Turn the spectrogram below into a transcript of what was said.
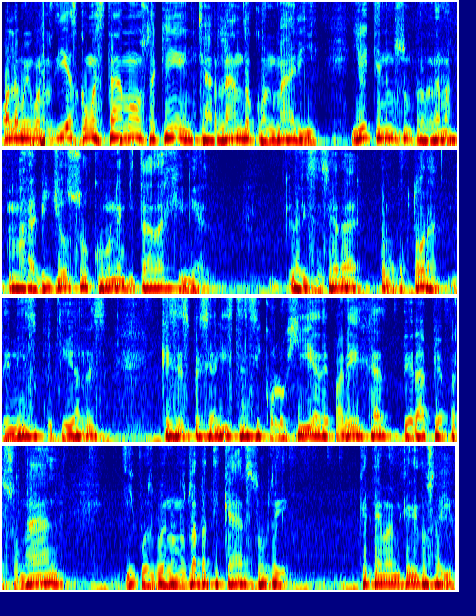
Hola, muy buenos días. ¿Cómo estamos? Aquí en Charlando con Mari. Y hoy tenemos un programa maravilloso con una invitada genial. La licenciada, bueno, doctora Denise Gutiérrez, que es especialista en psicología de pareja, terapia personal. Y pues bueno, nos va a platicar sobre ¿Qué tema, mi querido Said?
